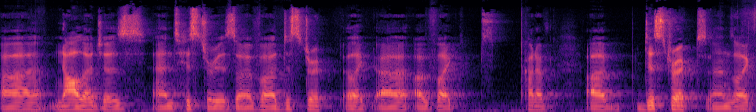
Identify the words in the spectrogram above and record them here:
knowledges and histories of district, like of like kind of district and like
